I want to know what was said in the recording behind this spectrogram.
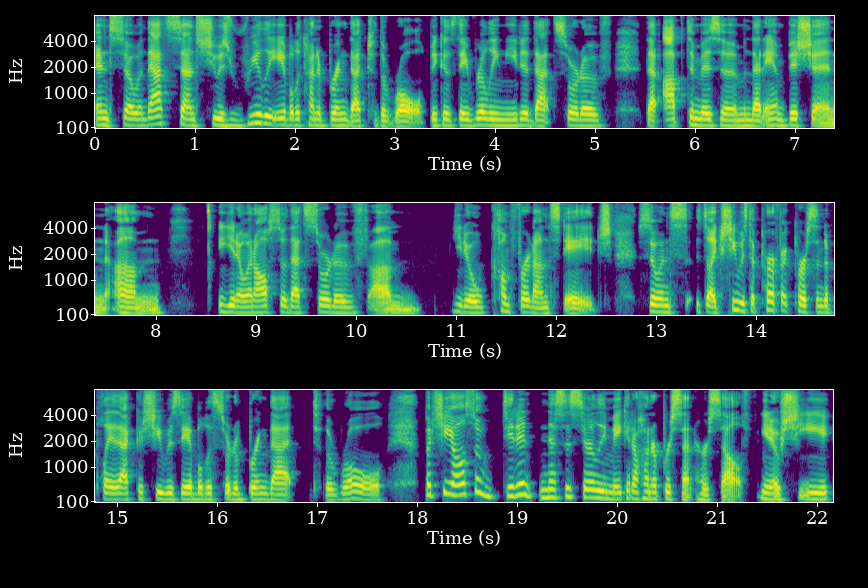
And so, in that sense, she was really able to kind of bring that to the role because they really needed that sort of that optimism and that ambition, um, you know, and also that sort of um, you know comfort on stage. So it's like she was the perfect person to play that because she was able to sort of bring that to the role. But she also didn't necessarily make it 100% herself. You know she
